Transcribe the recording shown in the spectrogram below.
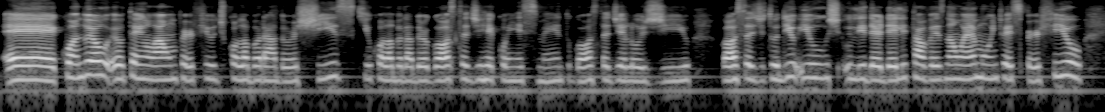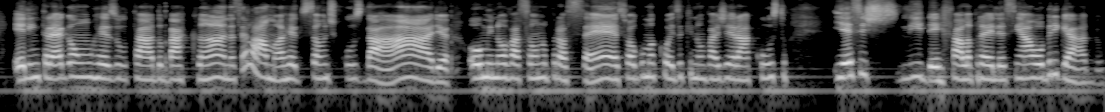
É, quando eu, eu tenho lá um perfil de colaborador X, que o colaborador gosta de reconhecimento, gosta de elogio, gosta de tudo, e, e o, o, líder dele talvez não é muito esse perfil, ele entrega um resultado bacana, sei lá, uma redução de custo da área, ou uma inovação no processo, alguma coisa que não vai gerar custo, e esse líder fala para ele assim: ah, obrigado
